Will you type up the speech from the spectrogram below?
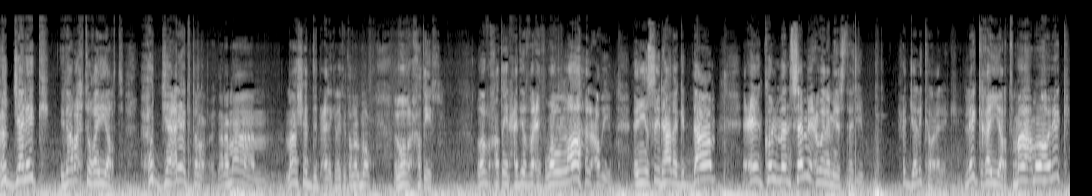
حجة لك إذا رحت وغيرت. حجة عليك ترى أنا ما ما اشدد عليك لكن ترى الوضع خطير. وضع خطير حديث ضعيف. والله العظيم إن يصير هذا قدام عين كل من سمع ولم يستجيب. حجة لك وعليك. لك غيرت. ما هو لك؟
